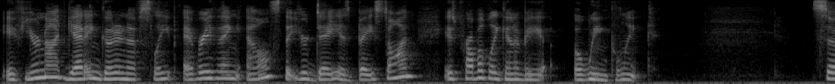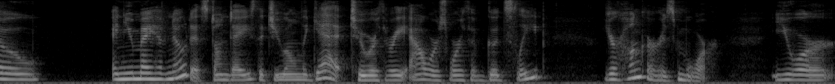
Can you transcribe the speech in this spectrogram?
If you're not getting good enough sleep, everything else that your day is based on is probably going to be a wink link. So, and you may have noticed on days that you only get two or three hours worth of good sleep, your hunger is more. Your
